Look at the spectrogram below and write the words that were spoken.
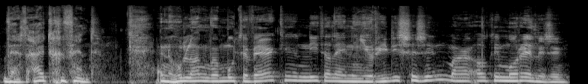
werd uitgevent. En hoe lang we moeten werken, niet alleen in juridische zin, maar ook in morele zin?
